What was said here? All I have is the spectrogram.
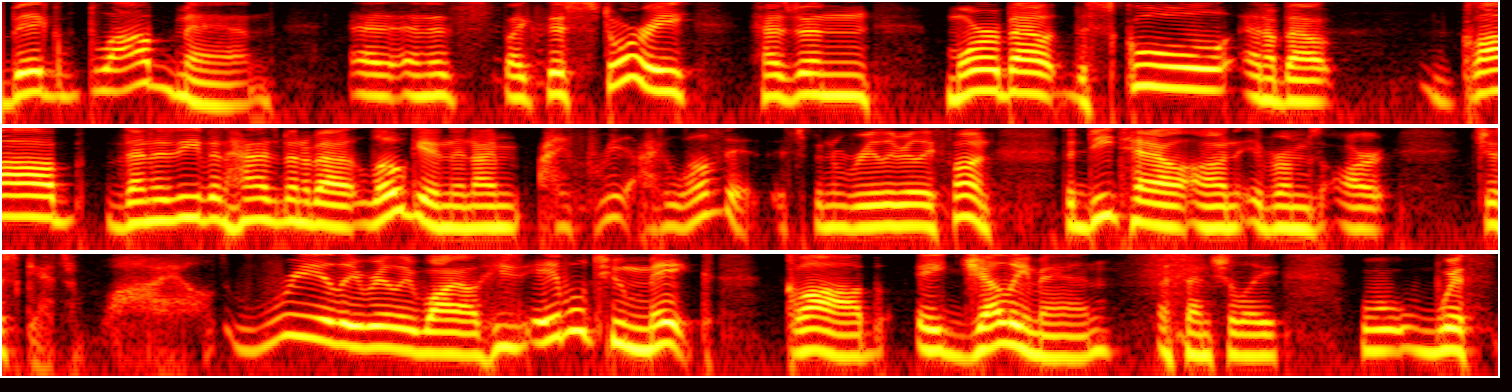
big blob man. And, and it's like this story has been more about the school and about Glob than it even has been about Logan, and I'm I re- I love it. It's been really really fun. The detail on Ibraim's art just gets wild, really really wild. He's able to make Glob a jelly man essentially, w- with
